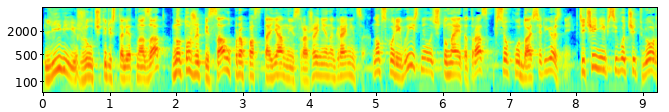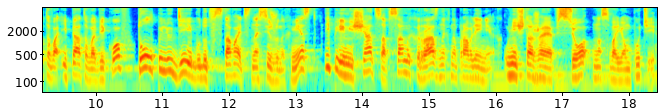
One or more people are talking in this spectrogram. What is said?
Ливий жил 400 лет назад, но тоже писал про постоянные сражения на границах. Но вскоре выяснилось, что на этот раз все куда серьезней. В течение всего 4 и 5 веков толпы Толпы людей будут вставать с насиженных мест и перемещаться в самых разных направлениях, уничтожая все на своем пути.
